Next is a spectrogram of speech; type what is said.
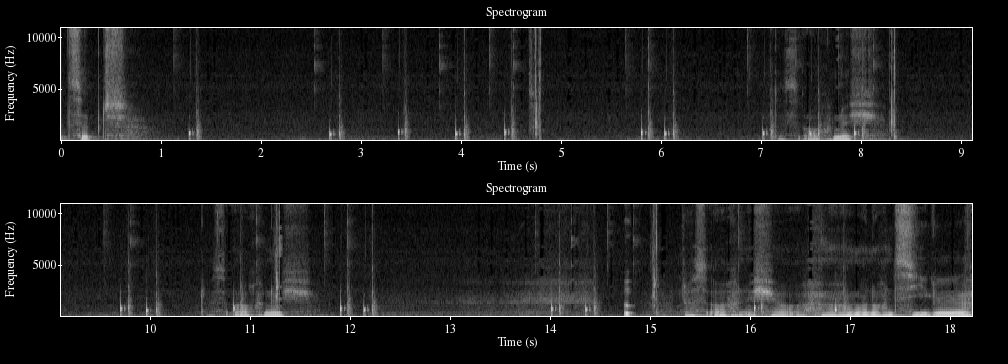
Rezept. Das auch nicht. Das auch nicht. Das auch nicht. Ja. Machen wir noch ein Ziegel.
